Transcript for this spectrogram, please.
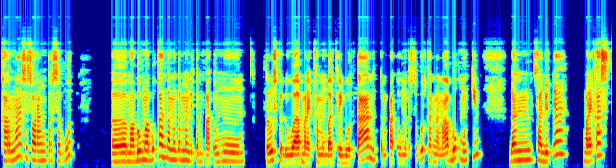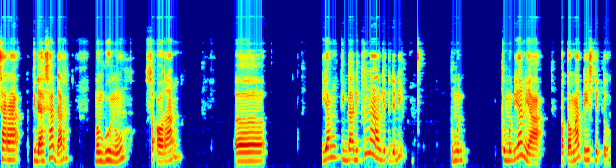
karena seseorang tersebut e, mabuk-mabukan teman-teman di tempat umum. Terus kedua, mereka membuat keributan di tempat umum tersebut karena mabuk mungkin. Dan selanjutnya, mereka secara tidak sadar membunuh seorang uh, yang tidak dikenal gitu. Jadi kemud kemudian ya otomatis gitu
